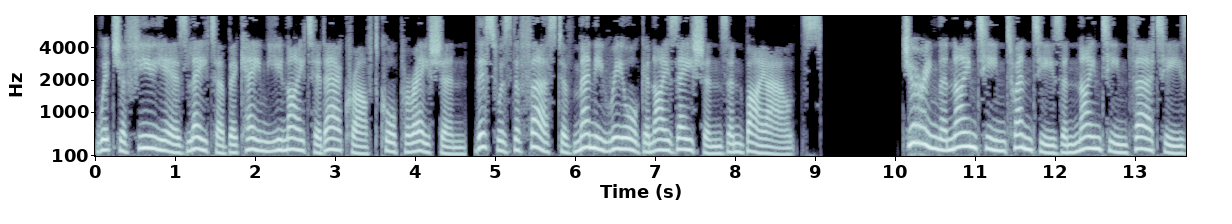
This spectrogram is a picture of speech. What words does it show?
which a few years later became United Aircraft Corporation. This was the first of many reorganizations and buyouts. During the 1920s and 1930s,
